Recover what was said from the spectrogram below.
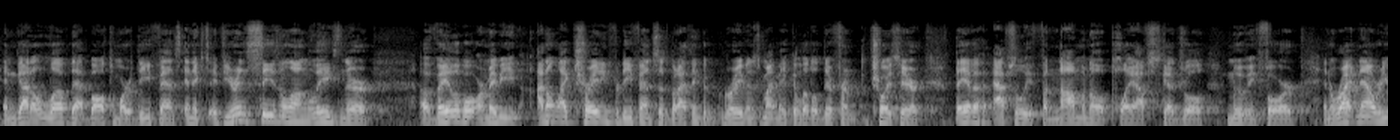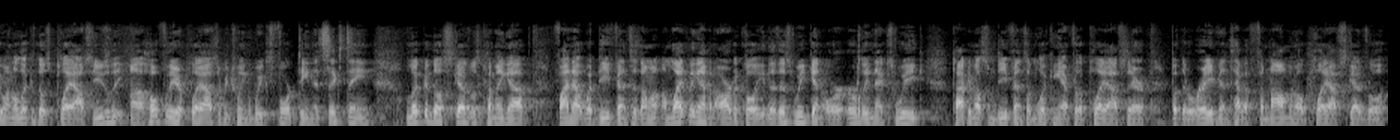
And got to love that Baltimore defense. And if, if you're in season long leagues and they're available, or maybe I don't like trading for defenses, but I think the Ravens might make a little different choice here. They have an absolutely phenomenal playoff schedule moving forward, and right now, where you want to look at those playoffs, usually, uh, hopefully, your playoffs are between weeks 14 and 16. Look at those schedules coming up, find out what defenses. I'm, I'm likely gonna have an article either this weekend or early next week talking about some defense I'm looking at for the playoffs there. But the Ravens have a phenomenal playoff schedule,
